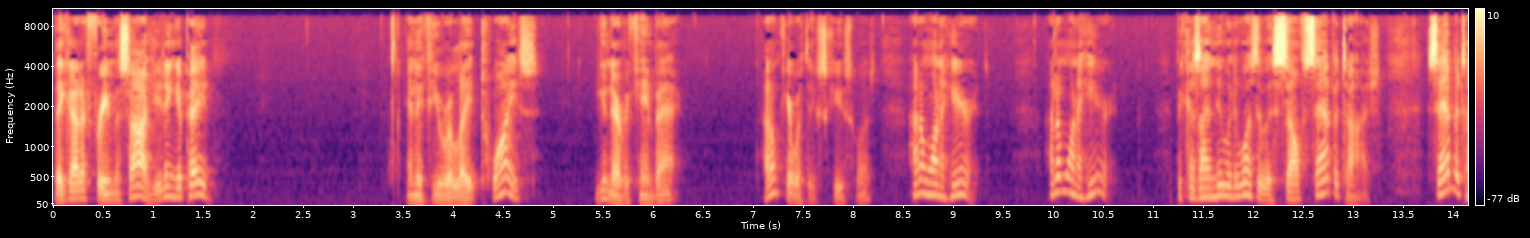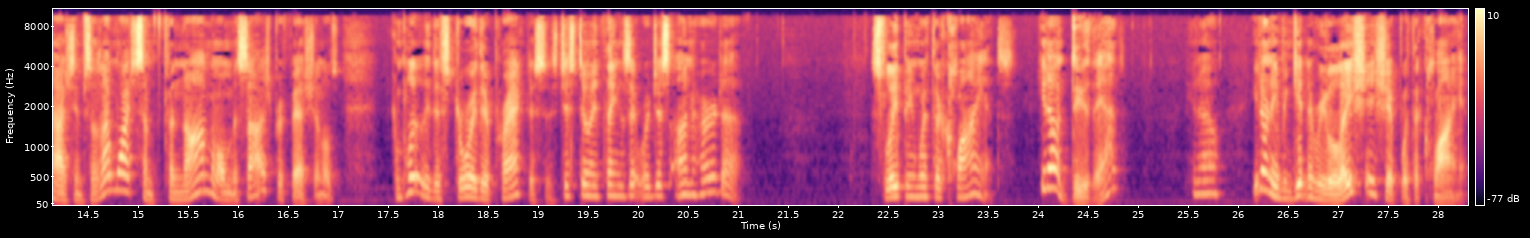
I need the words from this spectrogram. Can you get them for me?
they got a free massage. You didn't get paid. And if you were late twice, you never came back. I don't care what the excuse was. I don't want to hear it. I don't want to hear it. Because I knew what it was. It was self sabotage. Sabotage themselves. I watched some phenomenal massage professionals completely destroy their practices, just doing things that were just unheard of. Sleeping with their clients. You don't do that. You know, you don't even get in a relationship with a client.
